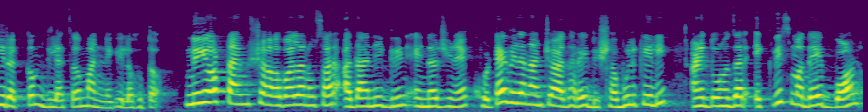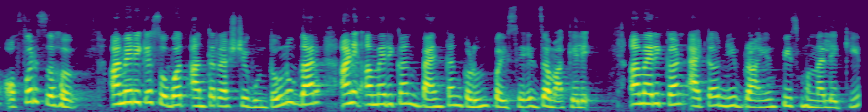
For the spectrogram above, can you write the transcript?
ही रक्कम दिल्याचं मान्य केलं होतं. न्यूयॉर्क टाइम्सच्या अहवालानुसार अदानी ग्रीन एनर्जीने खोट्या विधानांच्या आधारे दिशाभूल केली आणि दोन हजार एकवीसमध्ये बॉन्ड ऑफरसह अमेरिकेसोबत आंतरराष्ट्रीय गुंतवणूकदार आणि अमेरिकन बँकांकडून पैसे जमा केले. अमेरिकन ॲटर्नी ब्रायन पीस म्हणाले की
